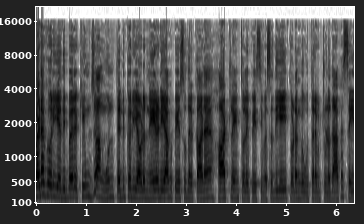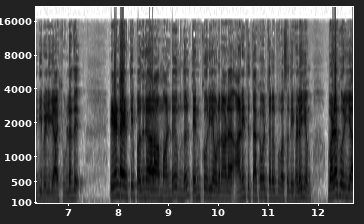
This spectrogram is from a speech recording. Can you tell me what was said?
வடகொரிய அதிபர் கிம் ஜாங் உன் தென்கொரியாவுடன் நேரடியாக பேசுவதற்கான ஹாட்லைன் தொலைபேசி வசதியை தொடங்க உத்தரவிட்டுள்ளதாக செய்தி வெளியாகியுள்ளது. இரண்டாயிரத்தி பதினாறாம் ஆண்டு முதல் தென்கொரியாவுடனான அனைத்து தகவல் தொடர்பு வசதிகளையும் வடகொரியா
